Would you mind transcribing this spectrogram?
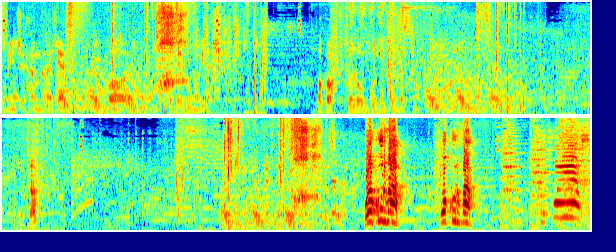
górniczy hełm na razie, bo tutaj gówno widać. Oko Cthulhu budzi cię ze snu. Że co? Jak to budzi się ze snu? O kurwa! O kurwa! Co jest?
